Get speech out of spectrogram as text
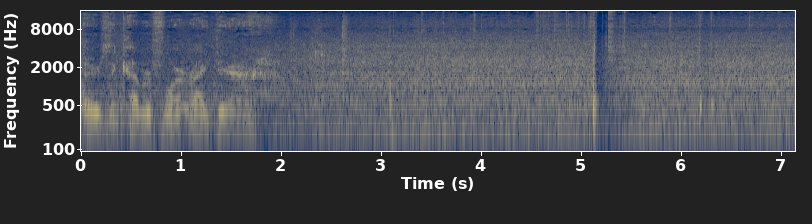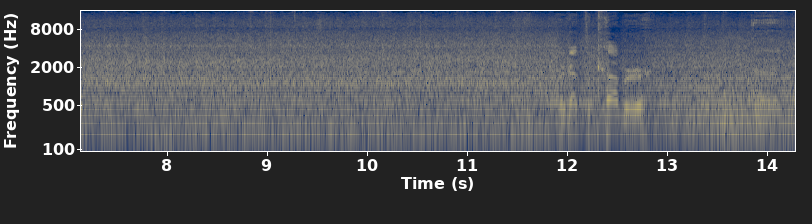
there's the cover for it right there. I got the cover and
